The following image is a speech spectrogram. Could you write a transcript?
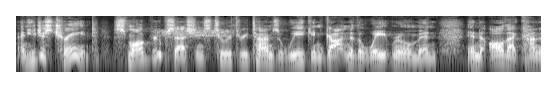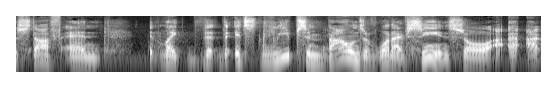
and he just trained small group sessions 2 or 3 times a week and got into the weight room and and all that kind of stuff and like the, the, it's leaps and bounds of what I've seen. So I, I,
